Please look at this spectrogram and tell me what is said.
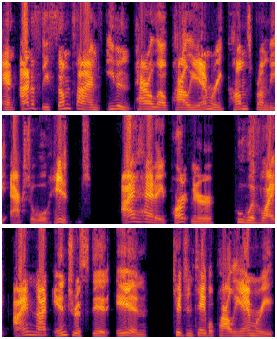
And honestly, sometimes even parallel polyamory comes from the actual hinge. I had a partner who was like, I'm not interested in kitchen table polyamory.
